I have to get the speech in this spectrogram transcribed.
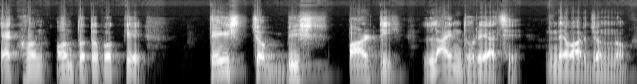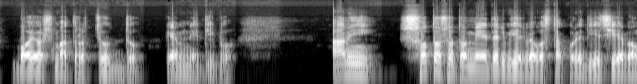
এখন অন্ততপক্ষে তেইশ চব্বিশ পার্টি লাইন ধরে আছে নেওয়ার জন্য, বয়স মাত্র চোদ্দ, কেমনে দিব? আমি শত শত মেয়েদের বিয়ের ব্যবস্থা করে দিয়েছি এবং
